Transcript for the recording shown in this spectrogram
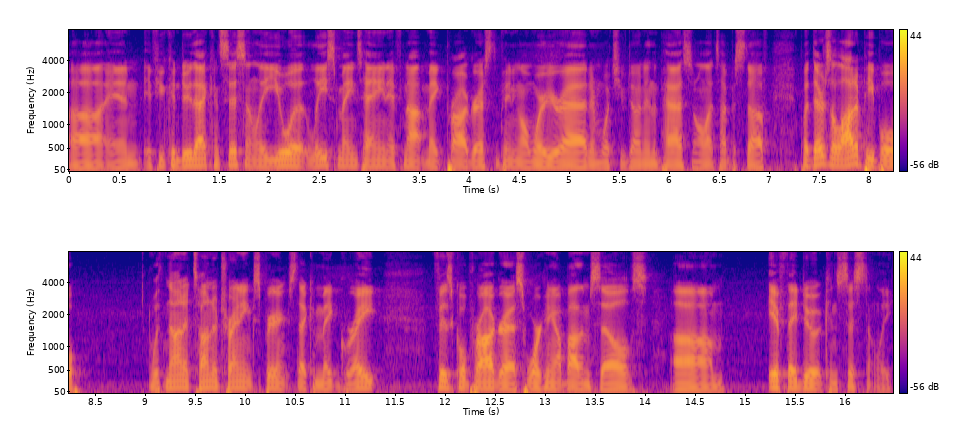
Uh, and if you can do that consistently, you will at least maintain, if not make progress, depending on where you're at and what you've done in the past and all that type of stuff. But there's a lot of people with not a ton of training experience that can make great physical progress working out by themselves um, if they do it consistently.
